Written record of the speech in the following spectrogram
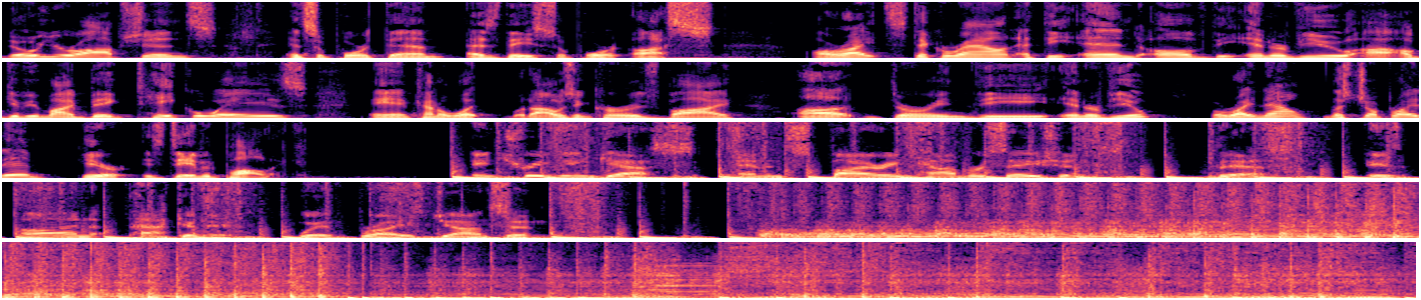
know your options, and support them as they support us. All right, stick around at the end of the interview. Uh, I'll give you my big takeaways and kind of what, what I was encouraged by uh, during the interview. But right now, let's jump right in. Here is David Pollack. Intriguing guests and inspiring conversations. This is Unpacking It with Bryce Johnson.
